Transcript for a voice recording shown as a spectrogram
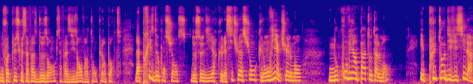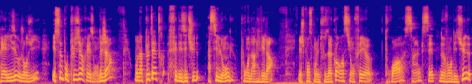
une fois de plus que ça fasse deux ans, que ça fasse dix ans, vingt ans, peu importe. La prise de conscience de se dire que la situation que l'on vit actuellement ne nous convient pas totalement est plutôt difficile à réaliser aujourd'hui, et ce pour plusieurs raisons. Déjà, on a peut-être fait des études assez longues pour en arriver là, et je pense qu'on est tous d'accord, hein, si on fait 3, 5, 7, 9 ans d'études,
